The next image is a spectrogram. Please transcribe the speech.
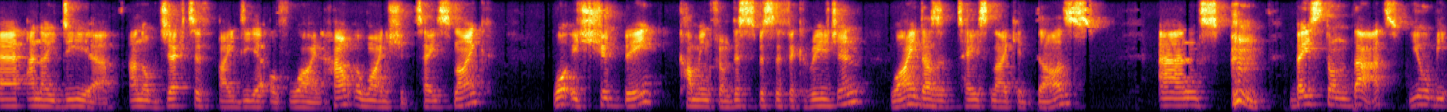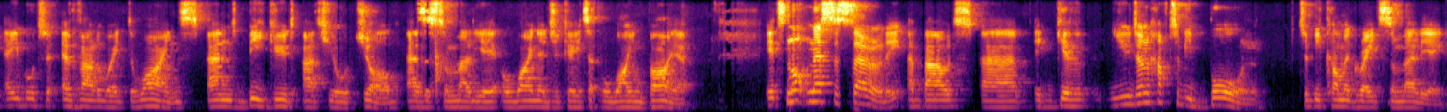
uh, an idea, an objective idea of wine, how a wine should taste like, what it should be coming from this specific region, why does it taste like it does, and based on that, you'll be able to evaluate the wines and be good at your job as a sommelier or wine educator or wine buyer. It's not necessarily about uh, give. You don't have to be born to become a great sommelier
